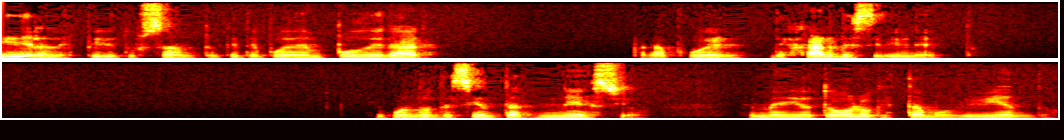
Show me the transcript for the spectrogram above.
pídele al Espíritu Santo que te pueda empoderar para poder dejar de ser inepto. Y cuando te sientas necio en medio de todo lo que estamos viviendo,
